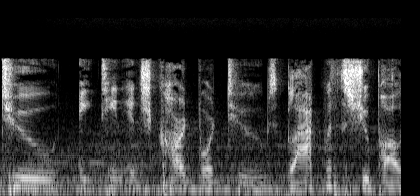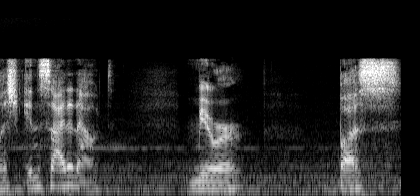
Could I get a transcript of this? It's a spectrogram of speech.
two 18 inch cardboard tubes, black with shoe polish inside and out, mirror, bus,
